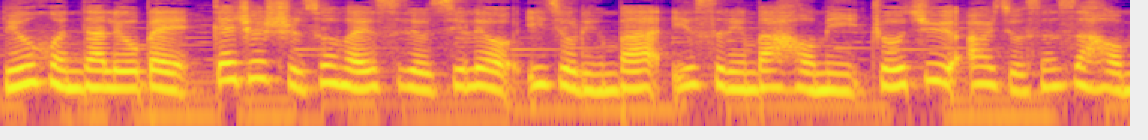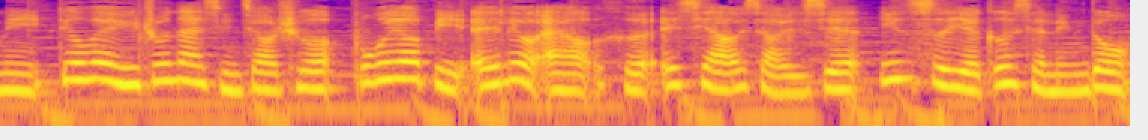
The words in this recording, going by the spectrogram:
灵魂大溜背。该车尺寸为四九七六一九零八一四零八毫米，轴距二九三四毫米，定位于中大型轿车，不过要比 A 六 L 和 A 七 L 小一些，因此也更显灵动。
